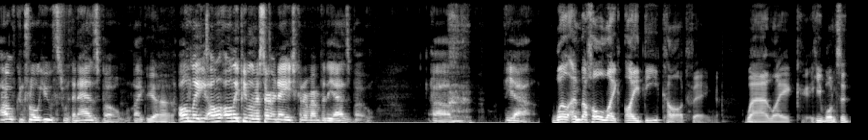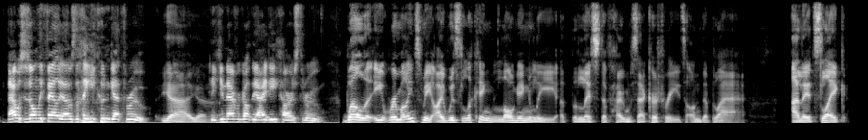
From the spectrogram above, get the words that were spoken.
out of control youths with an ASBO. Like yeah, only o- only people of a certain age can remember the ASBO. Um, yeah. Well, and the whole like ID card thing, where like he wanted that was his only failure. That was the thing he couldn't get through. Yeah, yeah. He never got the ID cards through. Well, it reminds me, I was looking longingly at the list of Home Secretaries under Blair, and it's like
